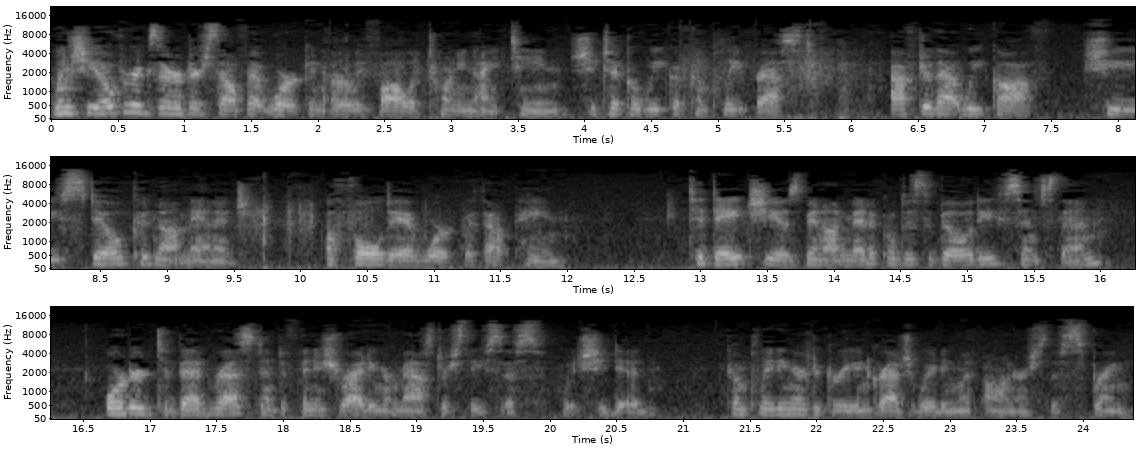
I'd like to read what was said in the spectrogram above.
When she overexerted herself at work in early fall of 2019, she took a week of complete rest. After that week off, she still could not manage a full day of work without pain. To date, she has been on medical disability since then, ordered to bed rest and to finish writing her master's thesis, which she did completing her degree and graduating with honors this spring.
